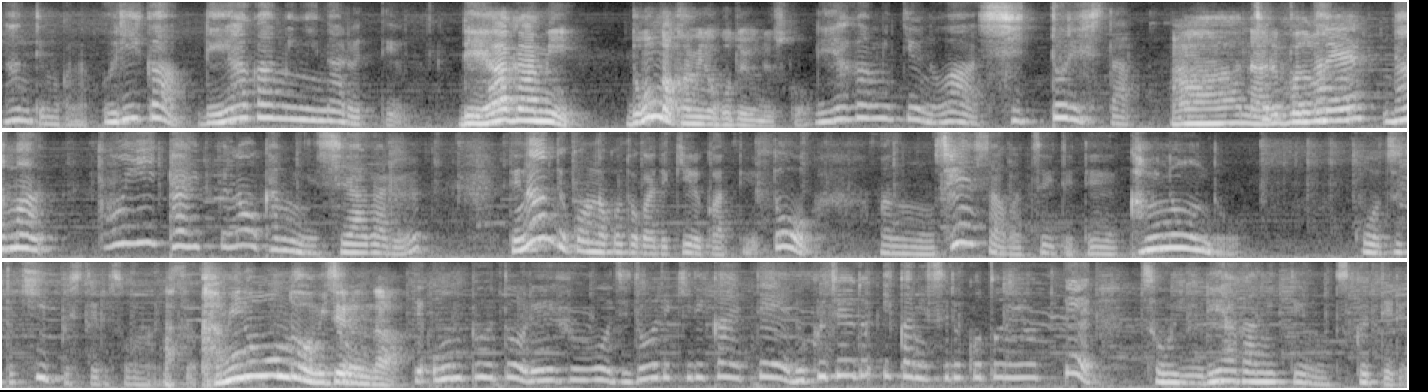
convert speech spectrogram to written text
なんていうのかな。売りがレア髪になるっていう。レア髪どんな髪のこと言うんですか？レア髪っていうのはしっとりしたああなるほどね。生っぽいタイプの髪に仕上がる。でなんでこんなことができるかっていうとあのセンサーがついてて髪の温度をこうずっとキープしてるそうなんであすよ。髪の温度を見てるんだ。で温風と冷風を自動で切り替えて60度以下にすることによってそういうレア髪っていうのを作ってる。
